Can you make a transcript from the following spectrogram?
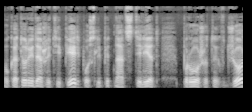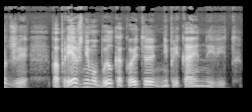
у которой даже теперь, после 15 лет, прожитых в Джорджии, по-прежнему был какой-то неприкаянный вид.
